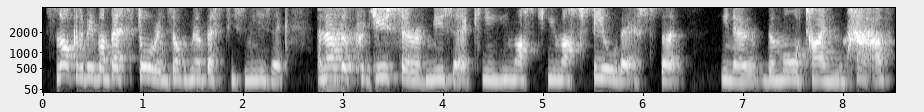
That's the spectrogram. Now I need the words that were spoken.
It's not going to be my best story. It's not going to be my best piece of music. And as a producer of music, you, you must you must feel this that you know the more time you have,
